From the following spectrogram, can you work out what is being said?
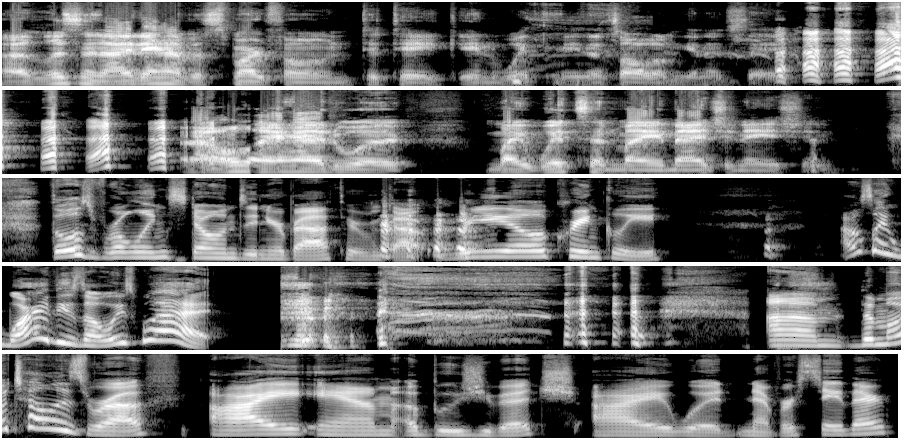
Uh, listen, I didn't have a smartphone to take in with me. That's all I'm gonna say. all I had were my wits and my imagination. Those rolling stones in your bathroom got real crinkly. I was like, why are these always wet? um, the motel is rough. I am a bougie bitch. I would never stay there.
